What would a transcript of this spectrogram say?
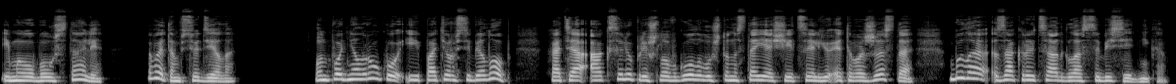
и мы оба устали. В этом все дело». Он поднял руку и потер себе лоб, хотя Акселю пришло в голову, что настоящей целью этого жеста было закрыться от глаз собеседника.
